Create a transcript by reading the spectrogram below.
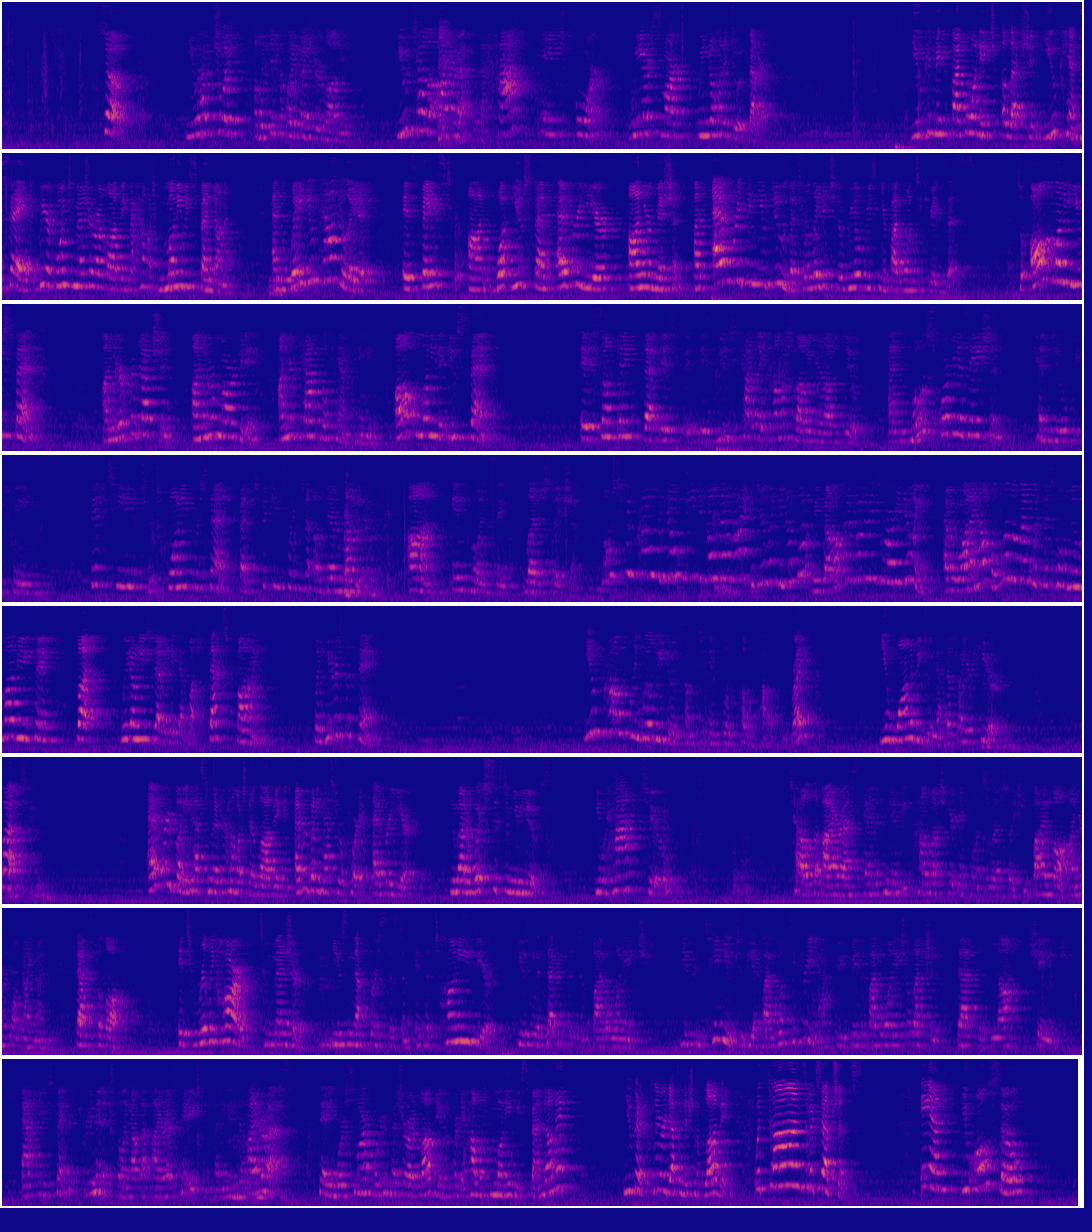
So, you have a choice of a different way to measure your lobbying. You tell the IRS with a half-page form, we are smart, we know how to do it better. You can make the 501H election, you can say, we are going to measure our lobbying by how much money we spend on it. And the way you calculate it is based on what you spend every year on your mission, on everything you do that's related to the real reason your 501c3 exists. So all the money you spend on your productions, on your marketing, on your capital campaign, all the money that you spend is something that is, is used to calculate how much lobbying you're allowed to do. And most organizations can do between 15 to 20 percent, spend 15 to 20 percent of their money on influencing legislation. Most of you probably don't need to go that high because you're like, you know what, we've got all kinds of other things we're already doing. And we want to help a little bit with this whole new lobbying thing, but we don't need to dedicate that much. That's fine. But here's the thing. You probably will be doing something to influence public policy, right? You want to be doing that. That's why you're here. But everybody has to measure how much they're lobbying, and everybody has to report it every year, no matter which system you use. You have to tell the IRS and the community how much you're influencing legislation by law on your Form 990. That's the law. It's really hard to measure using that first system. It's a ton easier using the second system, 501H. You continue to be a 501c3 after you've made the 501H election. That does not change. After you've spent your three minutes filling out that IRS page and sending it to the IRS, saying we're smart, we're going to measure our lobbying according to how much money we spend on it, you get a clear definition of lobbying with tons of exceptions. And you also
